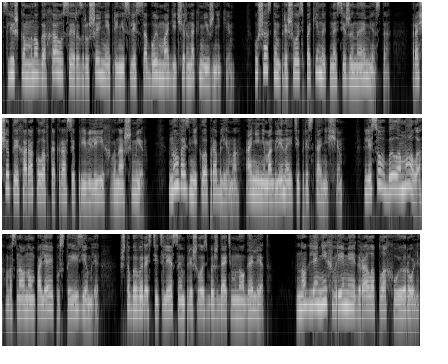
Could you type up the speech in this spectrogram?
слишком много хаоса и разрушения принесли с собой маги-чернокнижники. Ушастым пришлось покинуть насиженное место. Расчёты их оракулов как раз и привели их в наш мир. Но возникла проблема. Они не могли найти пристанище. Лесов было мало, в основном поля и пустые земли — чтобы вырастить лес, им пришлось бы ждать много лет. Но для них время играло плохую роль.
